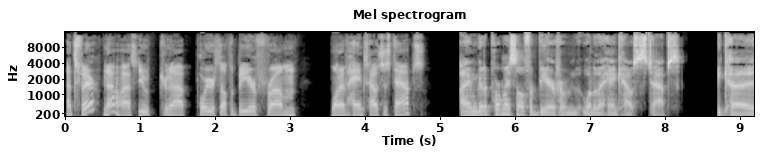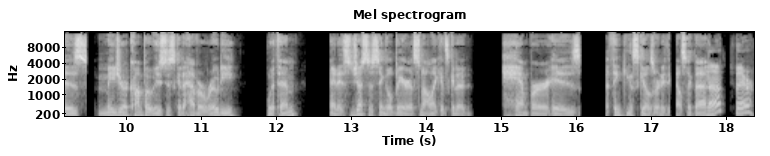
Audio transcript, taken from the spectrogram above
That's fair. No, uh, so you, you're gonna pour yourself a beer from one of Hank's house's taps. I'm going to pour myself a beer from one of the Hank house's taps because Major Ocampo is just to have a roadie with him, and it's just a single beer. It's not like it's to hamper his thinking skills or anything else like that. No, that's fair.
